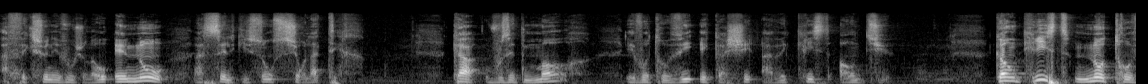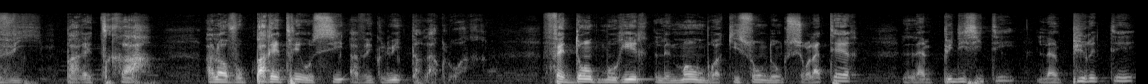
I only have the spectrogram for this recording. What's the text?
Affectionnez-vous aux choses d'en haut, et non à celles qui sont sur la terre car vous êtes morts et votre vie est cachée avec Christ en Dieu. Quand Christ, notre vie, paraîtra, alors vous paraîtrez aussi avec lui dans la gloire. Faites donc mourir les membres qui sont donc sur la terre, l'impudicité, l'impureté,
